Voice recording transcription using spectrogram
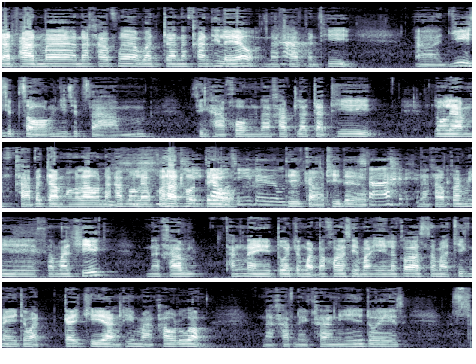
จัดผ่านมานะครับ เมื่อวันจันทร์อังคารที่แล้วนะครับค่ะวันที่อ่ายี่สิบสองยี่สิบสามสิงหาคมนะครับ เราจัดที่โรงแรมขาประจำของเรานะครับโรงแรมโคราชโฮที่เทลเก่าที่เดิมที่เก่าที่เดิมใช่นะครับ ก็มีสมาชิกนะครับ ทั้งในตัวจังหวัดนครราชสีมาเอง แล้วก็สมาชิกในจังหวัดใกล้เคียงที่มาเข้าร่วมนะครับ ในครั้งนี้โดยส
